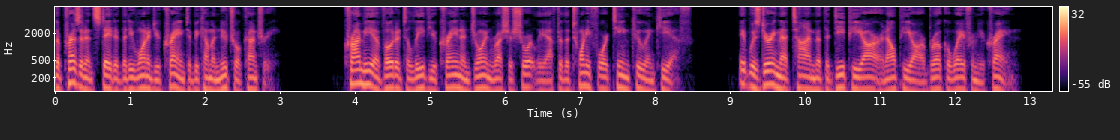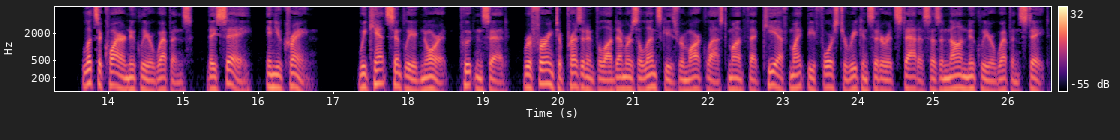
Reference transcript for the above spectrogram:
The president stated that he wanted Ukraine to become a neutral country. Crimea voted to leave Ukraine and join Russia shortly after the 2014 coup in Kiev. It was during that time that the DPR and LPR broke away from Ukraine. Let's acquire nuclear weapons, they say, in Ukraine. We can't simply ignore it, Putin said, referring to President Volodymyr Zelensky's remark last month that Kiev might be forced to reconsider its status as a non nuclear weapons state.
